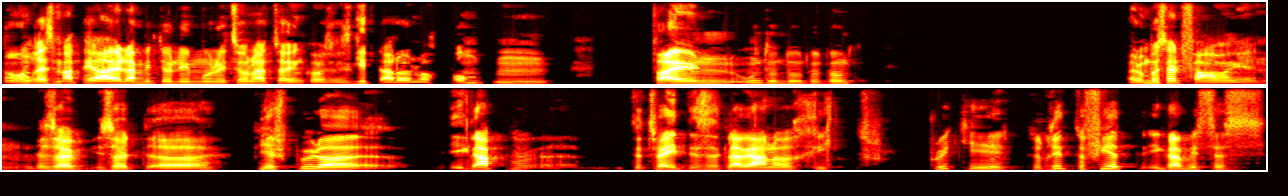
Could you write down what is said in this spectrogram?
anderes Material, damit du die Munition erzeugen kannst. Es gibt auch noch Bomben, Fallen und und und und und. Weil du musst halt farmen gehen. Deshalb ist halt äh, vier Spieler, äh, ich glaube, äh, zu zweit ist es glaube ich auch noch richtig tricky. Zu dritt, zu viert, ich glaube, ist das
